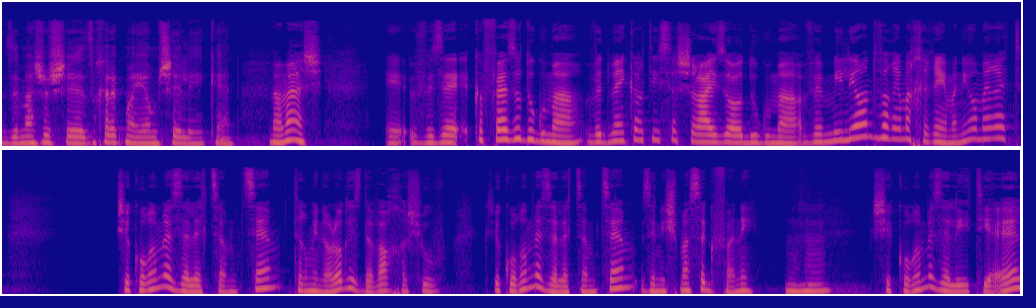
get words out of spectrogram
זה משהו ש... זה חלק מהיום שלי, כן. ממש. אה, וזה, קפה זו דוגמה, ודמי כרטיס אשראי זו עוד דוגמה, ומיליון דברים אחרים. אני אומרת, כשקוראים לזה לצמצם, טרמינולוגיה זה דבר חשוב. כשקוראים לזה לצמצם, זה נשמע סגפני. מהמם. כשקוראים לזה להתייעל,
